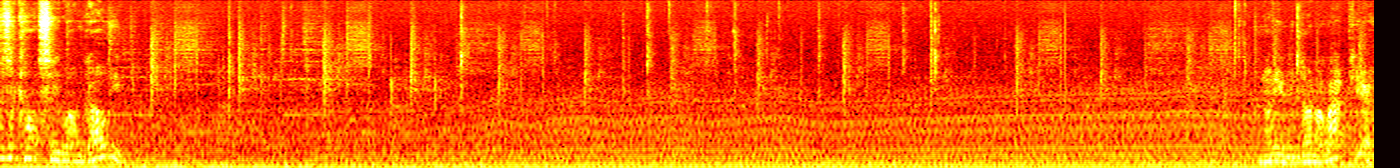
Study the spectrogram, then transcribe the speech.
because I can't see where I'm going. I haven't even done a lap yet.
